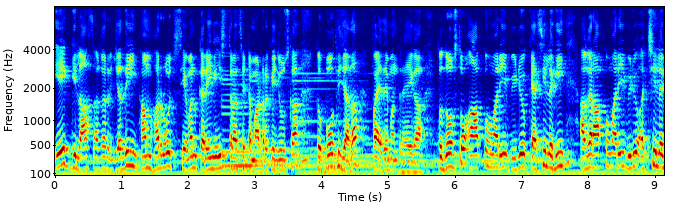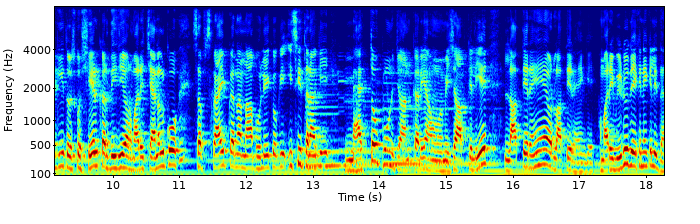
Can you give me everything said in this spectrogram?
एक गिलास अगर यदि हम हर रोज़ सेवन करेंगे इस तरह से टमाटर के जूस का तो बहुत ही ज़्यादा फ़ायदेमंद रहेगा। तो दोस्तों, आपको हमारी वीडियो कैसी लगी? अगर आपको हमारी वीडियो अच्छी लगी तो इसको शेयर कर दीजिए और हमारे चैनल को सब्सक्राइब करना ना भूलिए, क्योंकि इसी तरह की महत्वपूर्ण जानकारियाँ हम हमेशा आपके लिए लाते रहे हैं और लाते रहेंगे। हमारी वीडियो देखने के लिए धन्यवाद।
